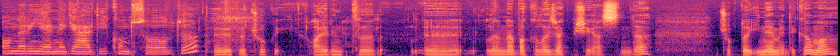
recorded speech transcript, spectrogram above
onların yerine geldiği konusu oldu. Evet o çok ayrıntılarına bakılacak bir şey aslında. Çok da inemedik ama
